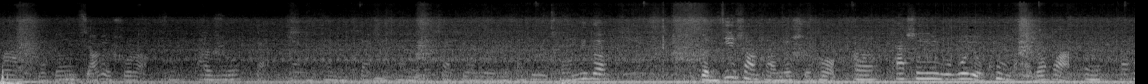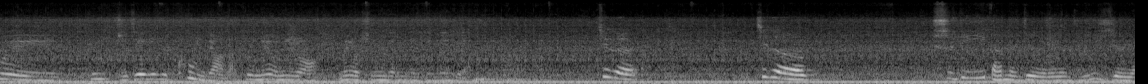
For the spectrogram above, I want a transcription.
啊，我跟小伟说了，他说改，嗯，你看你下你看你下车这个地方，就是从那个本地上传的时候，啊，他声音如果有空白的话，嗯，他会就是直接就是空掉的，就没有那种没有声音的那种点点点。这个这个是第一版本就有的问题，一直就有。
